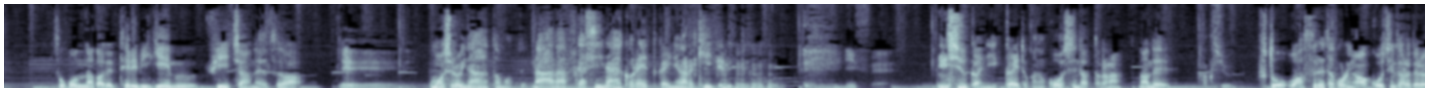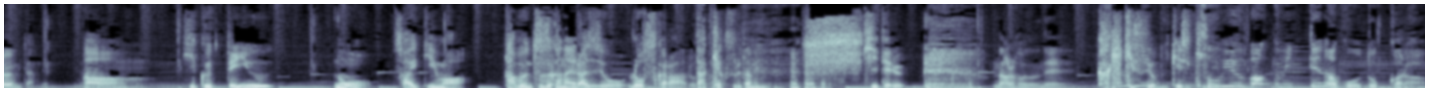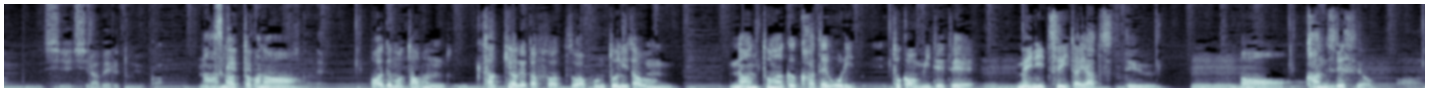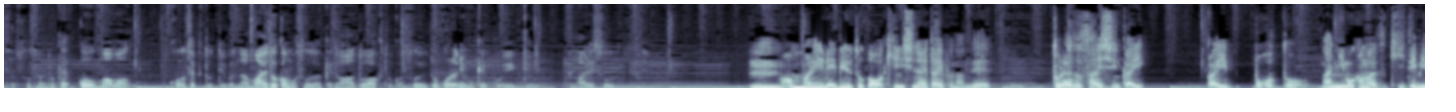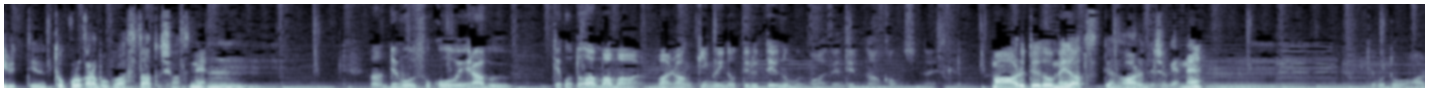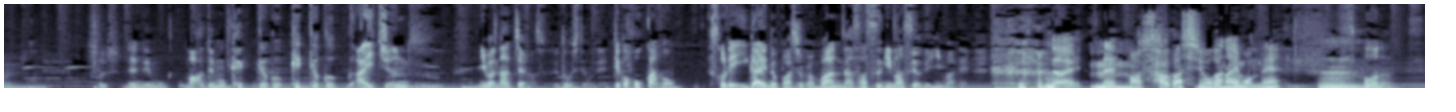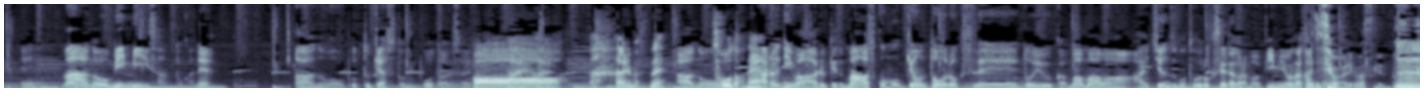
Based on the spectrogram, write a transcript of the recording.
そこの中でテレビゲームフィーチャーのやつがええ面白いなと思って、なあ、懐かしいな、これとか言いながら聞いてるっていう。いいっすね。2週間に1回とかの更新だったかな。なんで、各週。ふと忘れた頃に、あ、更新されてるみたいなんで、ああ。聞くっていうのを最近は多分続かないラジオロスから脱却するために 聞いてる。なるほどね。書き消すように景色そういう番組っていうのは、こう、どっからし調べるというか。なんだったかな？あ、でも多分、さっき挙げた2つは本当に多分、なんとなくカテゴリーとかを見てて、うん目についたやつっていううんうん。ああ。感じですよ。そうすると結構、まあまあ、コンセプトっていうか名前とかもそうだけど、アートワークとかそういうところにも結構影響ありそうですね。うん、あんまりレビューとかは気にしないタイプなんで、うん。とりあえず最新回一回ボコッと何にも考えず聞いてみるっていうところから僕はスタートしますね。う。うんん。まあ、でもそこを選ぶってことは、まあまあ、まあランキングに載ってるっていうのもまあ前提なのかもしれないですけど。まあある程度目立つっていうのはあるんでしょうけどね。うーん。ってことはあるんですかね。そうですね。でも、まあでも結局、結局 iTunes にはなっちゃいますよね。どうしてもね。てか他の、それ以外の場所がまあなさすぎますよね、今ね。ない。うん、ね。まあ探しようがないもんね。うん。そうなんですよね。まああの、ミンミーさんとかね。あの、ポッドキャストのポータルサイト。ああ、ありますね。あの、そうだねあるにはあるけど、まあ、あそこも基本登録制というか、まあまあまあ、iTunes も登録制だから、まあ微妙な感じではありますけど。うん。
